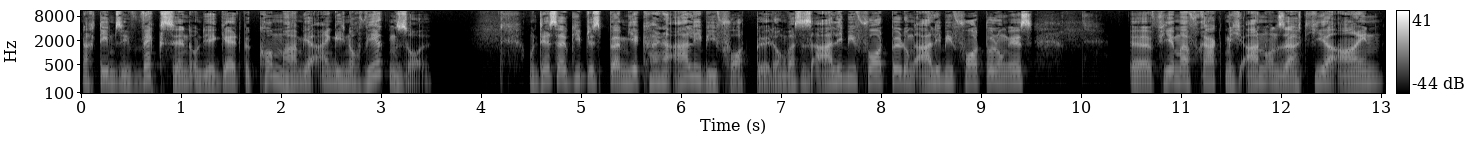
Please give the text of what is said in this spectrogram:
nachdem sie weg sind und ihr Geld bekommen haben, ja eigentlich noch wirken soll. Und deshalb gibt es bei mir keine Alibi-Fortbildung. Was ist Alibi-Fortbildung? Alibi-Fortbildung ist, äh, Firma fragt mich an und sagt hier ein,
